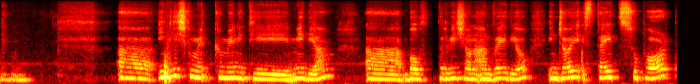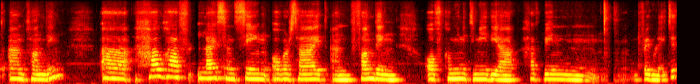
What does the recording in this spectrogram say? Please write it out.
Mm -hmm. uh, English com community media uh, both television and radio, enjoy state support and funding. Uh, how have licensing, oversight and funding of community media have been regulated?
